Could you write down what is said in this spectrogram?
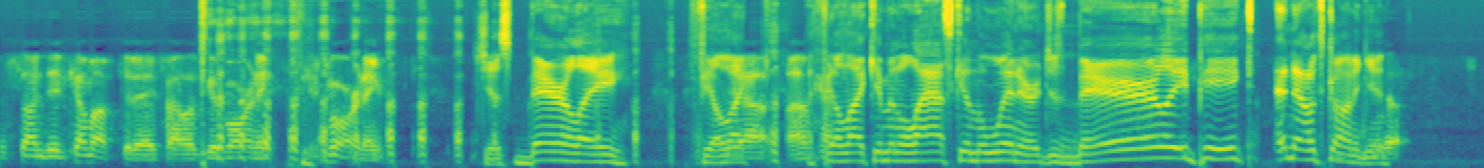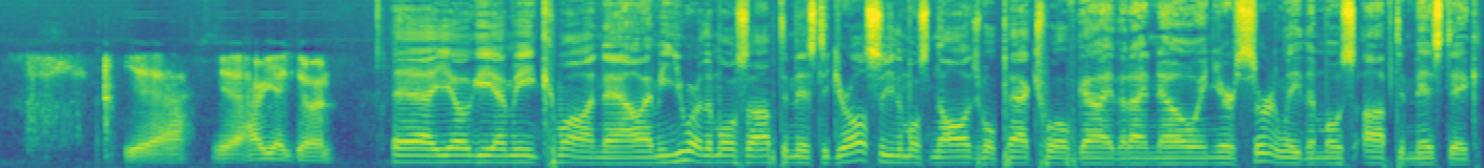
the sun did come up today, fellas. Good morning. good morning. Just barely. I feel like yeah, uh-huh. I feel like I'm in Alaska in the winter. Just barely peaked, and now it's gone again. Yeah, yeah. How are you guys doing? Yeah, Yogi, I mean, come on now. I mean, you are the most optimistic. You're also the most knowledgeable Pac 12 guy that I know, and you're certainly the most optimistic.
